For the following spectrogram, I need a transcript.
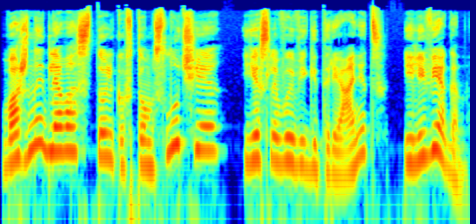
важны для вас только в том случае, если вы вегетарианец или веган,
